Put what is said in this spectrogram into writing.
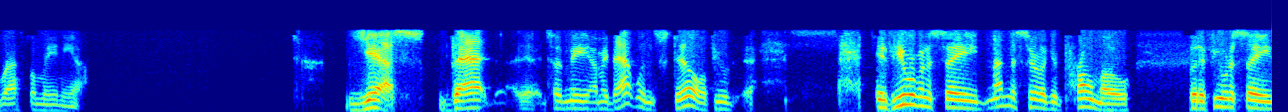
WrestleMania. Yes, that to me, I mean that one still if you if you were going to say not necessarily a good promo, but if you were to say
